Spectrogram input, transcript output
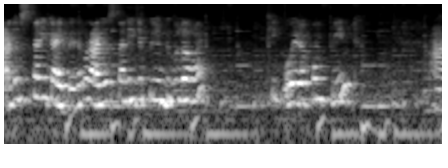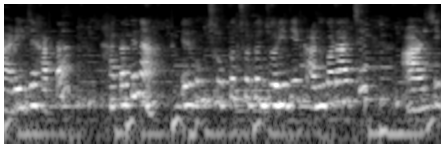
রাজস্থানি টাইপের দেখো, রাজস্থানি যে প্রিন্টগুলো হয়, ঠিক ওই রকম প্রিন্ট। আর এই যে হাতা, হাতাতে না এরকম ছোট ছোট জড়ি দিয়ে কাজ করা আছে। আর সেই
